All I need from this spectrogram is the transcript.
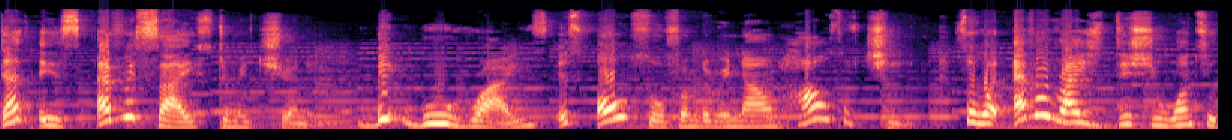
That is every size to meet your need. Big Bull rice is also from the renowned House of Chi. So whatever rice dish you want to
